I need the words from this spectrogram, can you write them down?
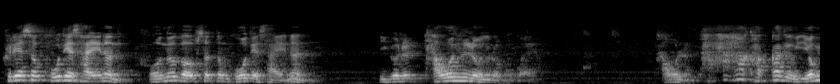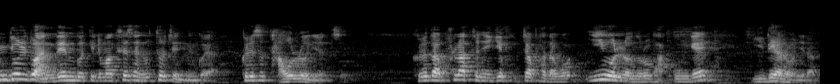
그래서 고대 사회는 언어가 없었던 고대 사회는 이거를 다원론으로 본 거예요. 다 원론. 다 각각의 연결도 안 되는 것들이 막 세상에 흩어져 있는 거야. 그래서 다 원론이었지. 그러다 플라톤이 이게 복잡하다고 이원론으로 바꾼 게 이데아론이라고.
